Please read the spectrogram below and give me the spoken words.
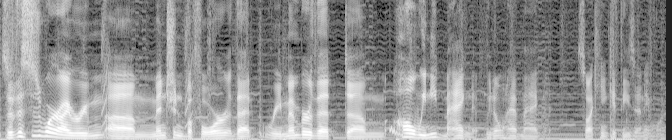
So this is where I um, mentioned before that, remember that, um, oh, we need magnet. We don't have magnet, so I can't get these anyway.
